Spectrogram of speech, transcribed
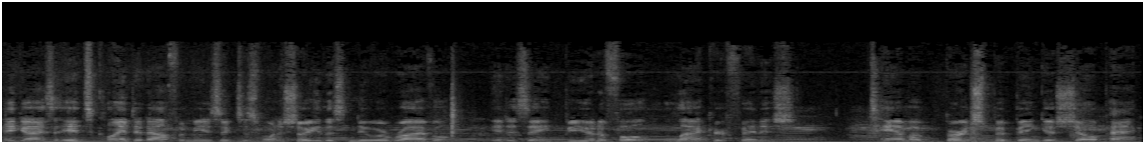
Hey guys, it's Clint at Alpha Music. Just want to show you this new arrival. It is a beautiful lacquer finish Tama Birch Bubinga shell pack.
